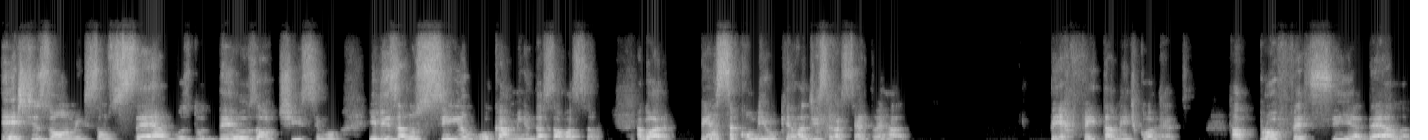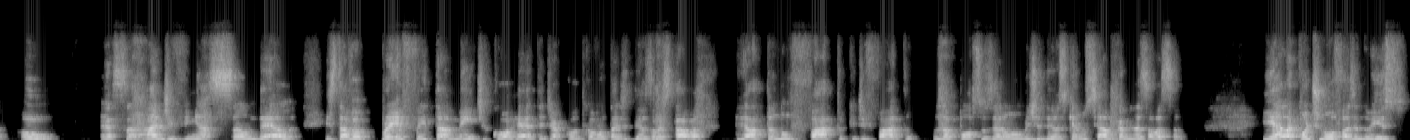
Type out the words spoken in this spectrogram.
Estes homens são servos do Deus Altíssimo e lhes anunciam o caminho da salvação. Agora, pensa comigo, o que ela disse era certo ou errado? Perfeitamente correto. A profecia dela, ou essa adivinhação dela, estava perfeitamente correta e de acordo com a vontade de Deus. Ela estava relatando um fato, que de fato os apóstolos eram homens de Deus que anunciavam o caminho da salvação. E ela continuou fazendo isso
